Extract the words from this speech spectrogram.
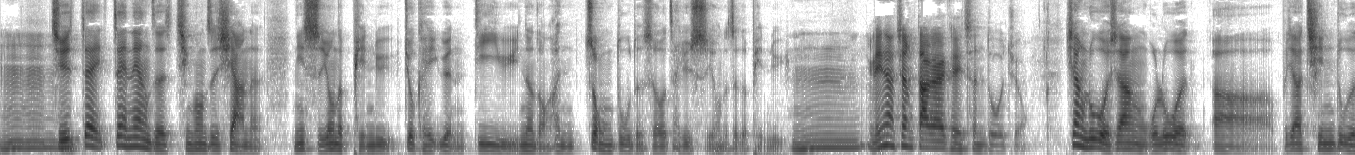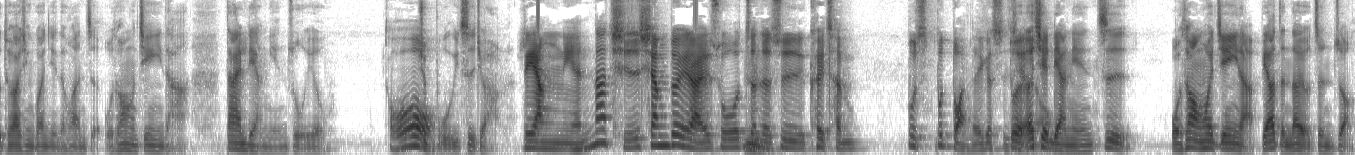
嗯嗯。其实在，在在那样子的情况之下呢，你使用的频率就可以远低于那种很重度的时候再去使用的这个频率。嗯，那这样大概可以撑多久？像如果像我如果啊、呃、比较轻度的退化性关节的患者，我通常建议他大概两年左右，哦，就补一次就好了。两年，那其实相对来说真的是可以撑不不短的一个时间。对，而且两年是，我通常会建议啦，不要等到有症状，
